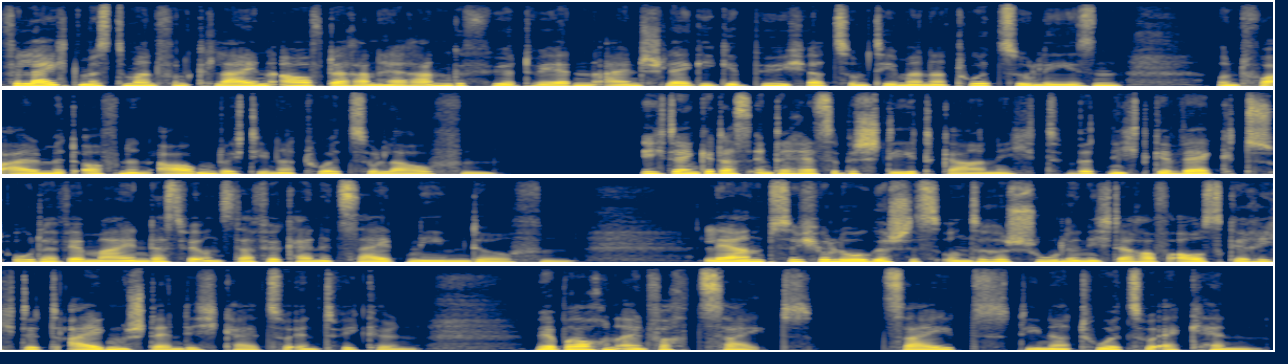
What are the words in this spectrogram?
Vielleicht müsste man von klein auf daran herangeführt werden, einschlägige Bücher zum Thema Natur zu lesen und vor allem mit offenen Augen durch die Natur zu laufen. Ich denke, das Interesse besteht gar nicht, wird nicht geweckt oder wir meinen, dass wir uns dafür keine Zeit nehmen dürfen. Lernpsychologisch ist unsere Schule nicht darauf ausgerichtet, Eigenständigkeit zu entwickeln. Wir brauchen einfach Zeit. Zeit, die Natur zu erkennen.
